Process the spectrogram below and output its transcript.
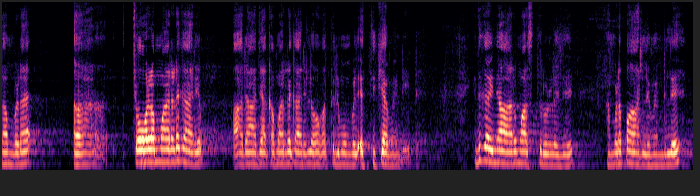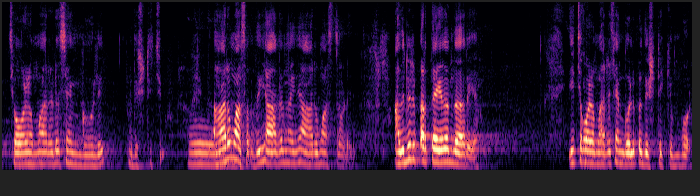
നമ്മുടെ ചോളന്മാരുടെ ചോഴന്മാരുടെ കാര്യം ആ രാജാക്കന്മാരുടെ കാര്യം ലോകത്തിന് മുമ്പിൽ എത്തിക്കാൻ വേണ്ടിയിട്ട്. ഇത് കഴിഞ്ഞ ആറ് മാസത്തിനുള്ളിൽ നമ്മുടെ പാർലമെന്റിൽ ചോളന്മാരുടെ ശങ്കോൽ പ്രതിഷ്ഠിച്ചു. ആറ് മാസം ഇത് യാഗം കഴിഞ്ഞ ആറ് മാസത്തിനുള്ളിൽ അതിനൊരു പ്രത്യേകത എന്താ അറിയാം? ഈ ചോളന്മാരുടെ ശങ്കോൽ പ്രതിഷ്ഠിക്കുമ്പോൾ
